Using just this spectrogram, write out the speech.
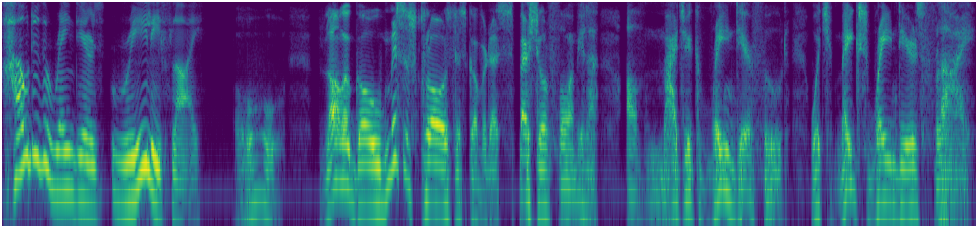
How do the reindeers really fly? Oh, long ago, Mrs. Claus discovered a special formula of magic reindeer food, which makes reindeers fly.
